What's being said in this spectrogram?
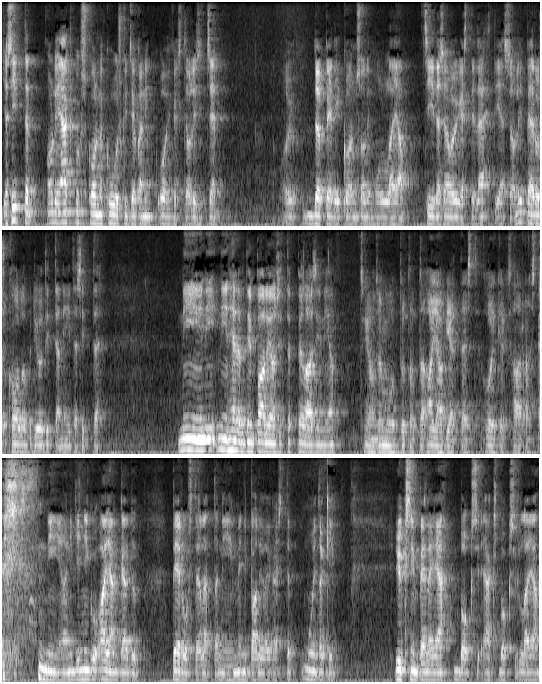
ja sitten oli Xbox 360, joka niin oikeasti oli sitten se the pelikonsoli mulla ja siitä se oikeasti lähti ja se oli perus Call of Duty ja niitä sitten niin, niin, niin helvetin paljon sitten pelasin ja on se muuttu tota, ajanviettäistä oikeaksi harrastuksesta. niin, ainakin niin kuin ajankäytön perusteella, että niihin meni paljon aikaa sitten muitakin yksin pelejä boxi, Xboxilla ja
